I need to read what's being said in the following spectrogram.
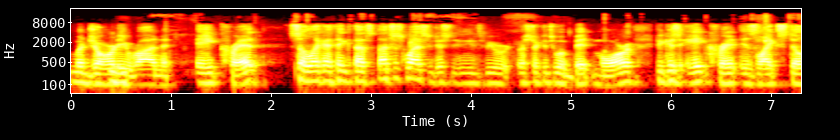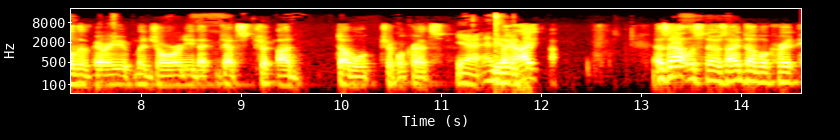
majority run eight crit. So like I think that's that's just why I suggested it needs to be re- restricted to a bit more because eight crit is like still the very majority that gets tri- uh, double triple crits. yeah, and Yeah. Like I, as Atlas knows, I double crit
